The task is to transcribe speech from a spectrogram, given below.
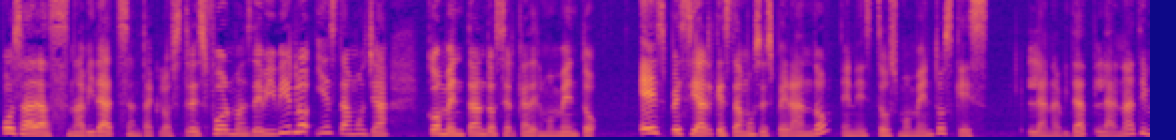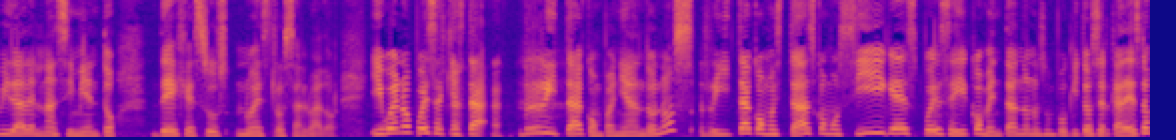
Posadas, Navidad, Santa Claus. Tres formas de vivirlo y estamos ya comentando acerca del momento especial que estamos esperando en estos momentos, que es la Navidad, la Natividad, el nacimiento de Jesús nuestro Salvador. Y bueno, pues aquí está Rita acompañándonos. Rita, ¿cómo estás? ¿Cómo sigues? Puedes seguir comentándonos un poquito acerca de esto.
